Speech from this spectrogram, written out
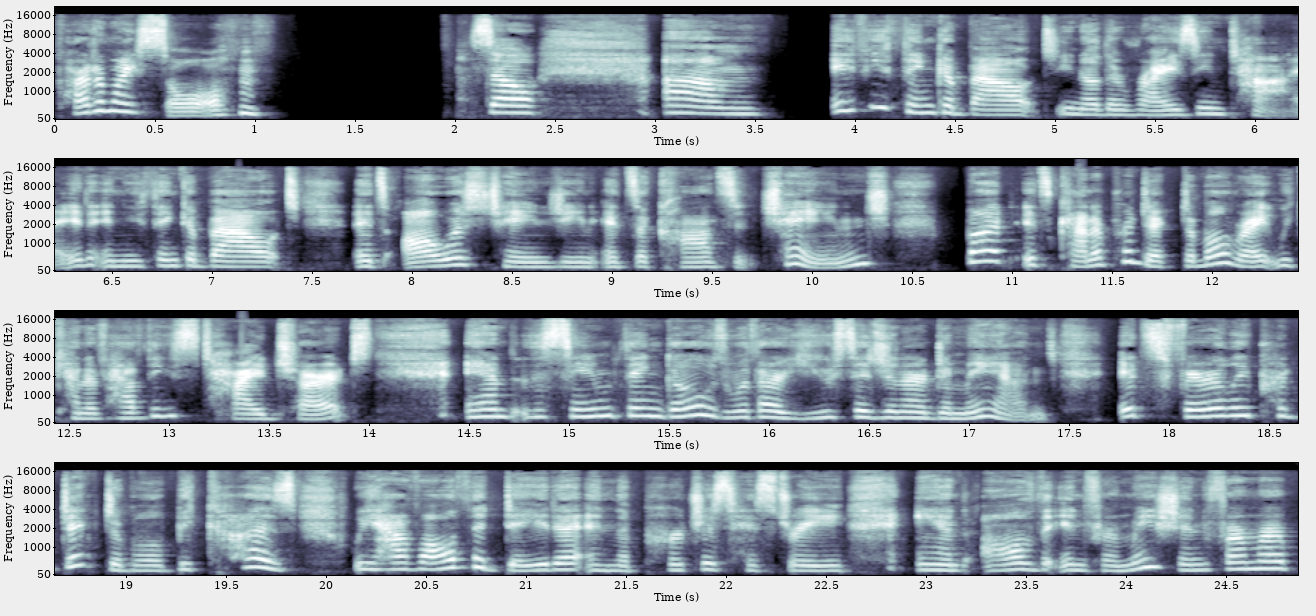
part of my soul. so, um, if you think about, you know, the rising tide and you think about it's always changing, it's a constant change, but it's kind of predictable, right? We kind of have these tide charts and the same thing goes with our usage and our demand. It's fairly predictable because we have all the data and the purchase history and all the information from our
